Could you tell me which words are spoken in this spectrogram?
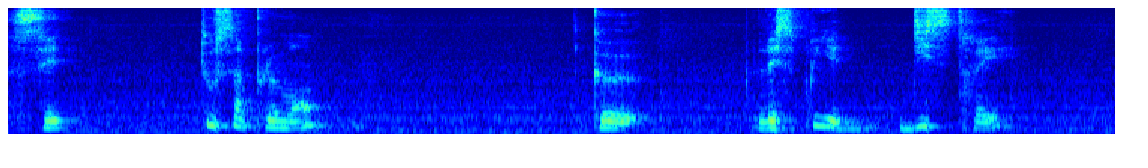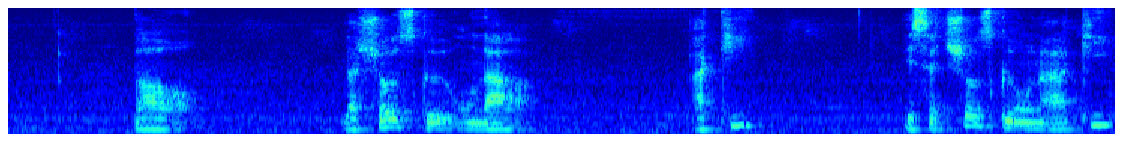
C'est tout simplement que l'esprit est distrait par la chose qu'on a acquis, et cette chose qu'on a acquis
